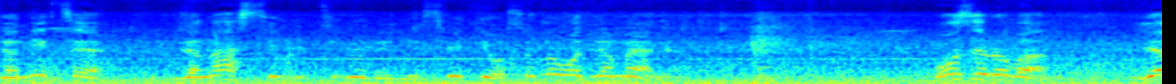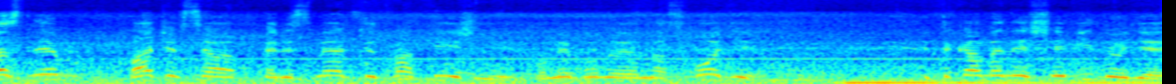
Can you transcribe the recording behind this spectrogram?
Для них це для нас ці, ці люди є святі, особливо для мене. Озерова, я з ним бачився перед смертю два тижні, коли були на сході. І таке в мене ще відео є.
